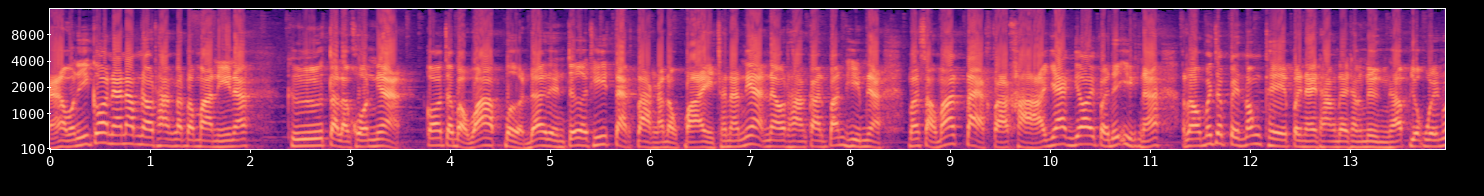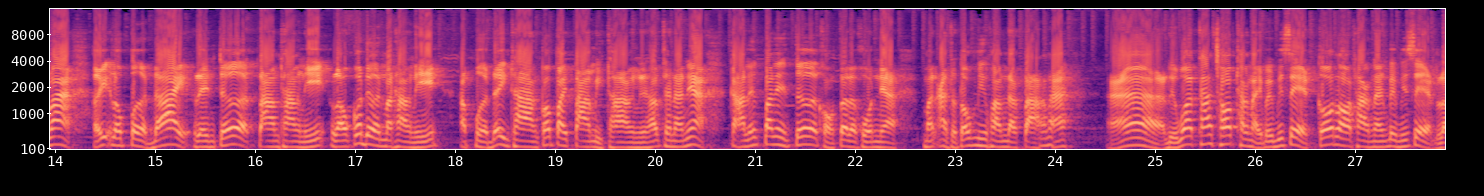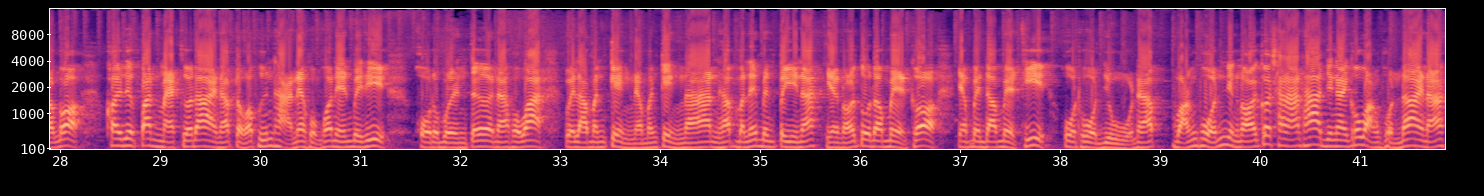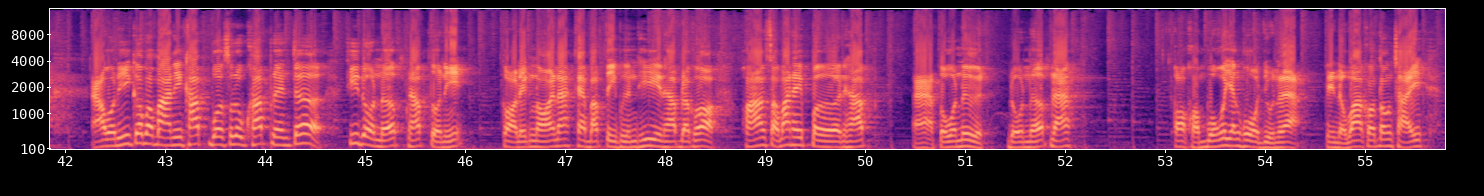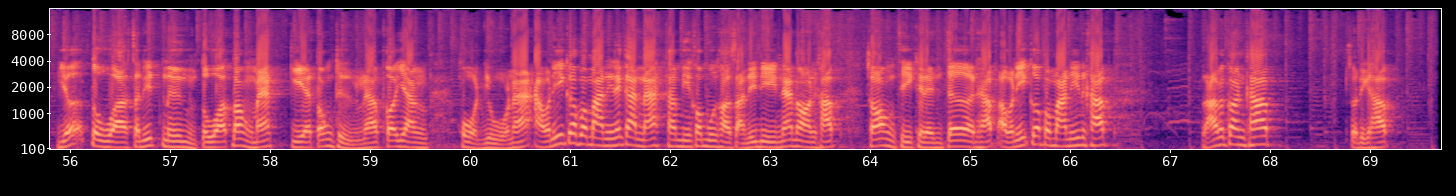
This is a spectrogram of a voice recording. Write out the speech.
อ่าวันนี้ก็แนะนำแนวทางกันประมาณนี้นะ คือแต่ละคนเนี่ย ก็จะแบบว่าเปิดได้ Ranger ที่แตกต่างกันออกไป ฉะนั้นเนี่ยแนวทางการปั้นทีมเนี่ยมันสามารถแตกสาขาแยกย่อยไปได้อีกนะ เราไม่จำเป็นต้องเทไปในทางใดทางหนึ่งครับ ยกเว้นว่าเฮ้ยเราเปิดได้ Ranger ตามทางนี้ เราก็เดินมาทางนี้อะเปิดได้อีกทางก็ไปตามอีกทางนึงครับ ฉะนั้นเนี่ยการเล่นปั้น ranger ของแต่ละคนเนี่ยมันอาจจะต้องมีความแตกต่างนะ อ่าหรือว่าถ้าชอบทางไหนเป็นพิเศษ ก็รอทางนั้นเป็นพิเศษ แล้วก็ค่อยเลือกปั้น max ก็ได้นะครับ แต่ว่าพื้นฐานเนี่ยผมก็เน้นไปที่ collabo ranger นะ เพราะว่าเวลามันเก่งเนี่ยมันเก่งนานครับ มันเล่นเป็นปีนะ อย่างน้อยตัว damage ก็ยังเป็น damage ที่โหดๆอยู่นะครับ หวังผลอย่างน้อยก็ชนะธาตุยังไงก็หวังผลได้นะเอาวันนี้ก็ประมาณนี้ครับบทสรุปครับ rangerที่โดน nerf นะครับตัวนี้ก็เล็กน้อยนะแค่ buff ตีพื้นที่นะครับแล้วก็ความสามารถให้เปิดนะครับอ่าตัวหนืดโดน nerf นะ ก็ combo ก็ยังโหดอยู่นั่นแหละเพียงแต่ว่าก็ต้องใช้เยอะตัวสักนิดหนึ่งตัวต้อง max gear ต้องถึงนะครับก็ยังโหดอยู่นะเอาวันนี้ก็ประมาณนี้แล้วกันนะ ถ้ามีข้อมูลข่าวสารดีๆ แน่นอนครับ ช่อง t k r a n g e r นะครับเอาวันนี้ก็ประมาณนี้นะครับลาไปก่อนครับ สวัสดีครับ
